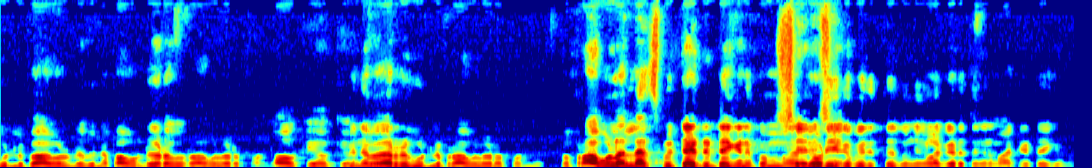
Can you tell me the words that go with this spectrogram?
കൂട്ടിൽ പ്രാവുകളുണ്ട്. പിന്നെ പൗണ്ട് കടവ് പ്രാവുകൾ കിടപ്പുണ്ട്. ഓക്കെ ഓക്കെ പിന്നെ വേറൊരു കൂട്ടിൽ പ്രാവുകൾ കിടപ്പുണ്ട്. അപ്പൊ പ്രാവുകളെല്ലാം സ്പ്ലിറ്റ് ആയിട്ട് ഇട്ടേക്കാണ്. ഇപ്പം ജോഡിയൊക്കെ പെരുത്ത് കുഞ്ഞുങ്ങളൊക്കെ എടുത്ത് ഇങ്ങനെ മാറ്റി ഇട്ടേക്കുന്നു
